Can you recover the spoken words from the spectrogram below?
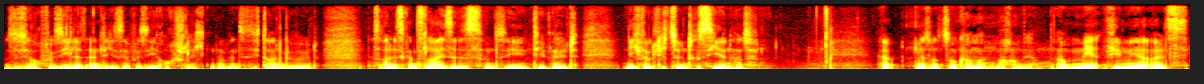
Das ist ja auch für sie, letztendlich ist ja für sie auch schlecht, ne, wenn sie sich daran gewöhnt, dass alles ganz leise ist und sie die Welt nicht wirklich zu interessieren hat. Ja, müssen wir uns darum kümmern, machen wir. Aber mehr, viel mehr als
